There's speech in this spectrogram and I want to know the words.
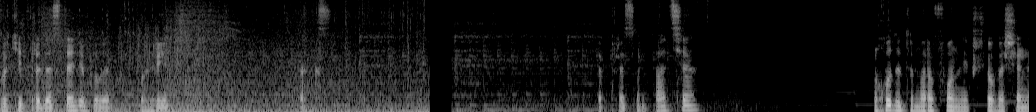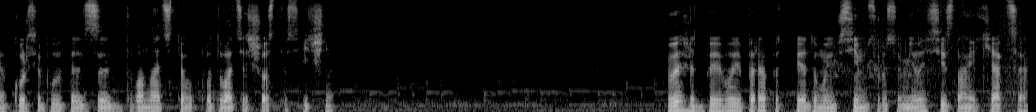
Круті 3D стилі були в грі. Так. Презентація. Проходити марафон, якщо ви ще не в курсі, буде з 12 по 26 січня. Вигляд бойової перепустки, я думаю, всім зрозумілий, всі знають, як це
